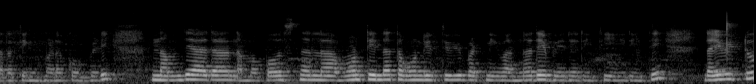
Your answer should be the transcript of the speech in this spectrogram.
ಥರ ಥಿಂಕ್ ಮಾಡೋಕ್ಕೆ ಹೋಗಬೇಡಿ. ನಮ್ಮದೇ ಆದ ನಮ್ಮ ಪರ್ಸ್ನಲ್ ಅಮೌಂಟಿಂದ ತೊಗೊಂಡಿರ್ತೀವಿ ಬಟ್ ನೀವು ಅನ್ನೋದೇ ಬೇರೆ ರೀತಿ ಈ ರೀತಿ. ದಯವಿಟ್ಟು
